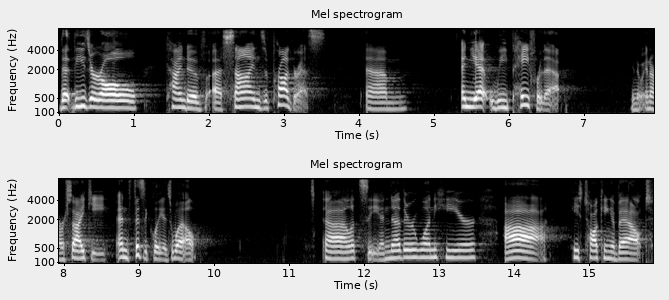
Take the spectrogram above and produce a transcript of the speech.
that these are all kind of uh, signs of progress. Um, And yet we pay for that, you know, in our psyche and physically as well. Uh, let's see, another one here. Ah, he's talking about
